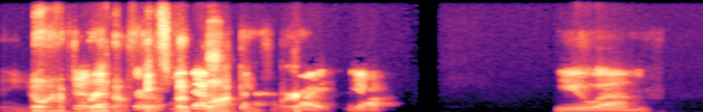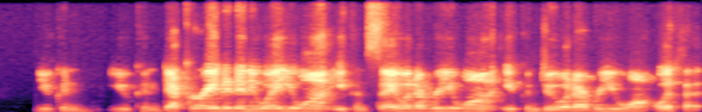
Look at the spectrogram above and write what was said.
And you don't have to yeah, worry about true. Facebook I mean, blocking that, for it. Right. Yeah. You um you can you can decorate it any way you want. You can say whatever you want. You can do whatever you want with it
